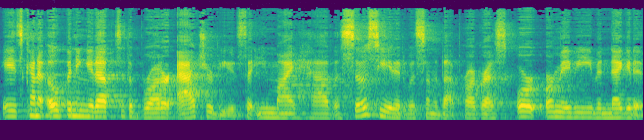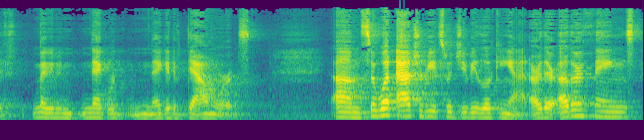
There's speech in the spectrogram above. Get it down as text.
is kind of opening it up to the broader attributes that you might have associated with some of that progress or, or maybe even negative, maybe neg- negative downwards. Um, so what attributes would you be looking at? Are there other things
